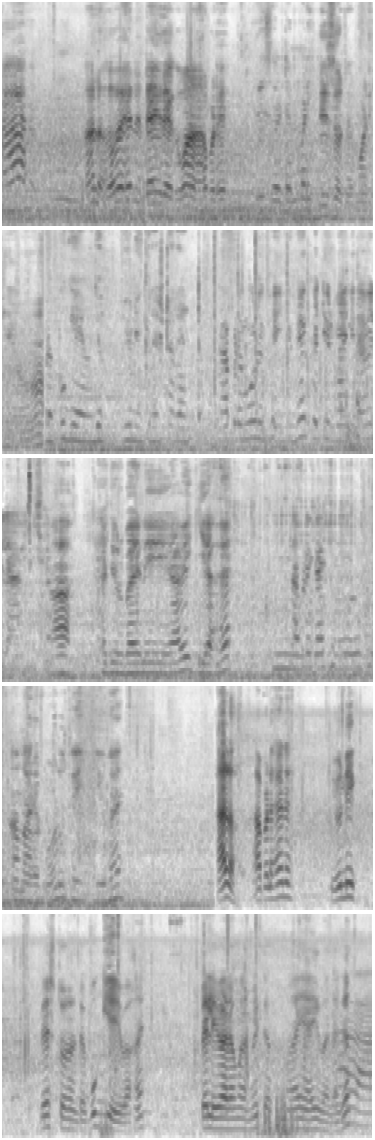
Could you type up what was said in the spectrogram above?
હા હાલો હવે હે ને ડાયરેક્ટ વા આપણે રિસોર્ટ એમ મળી. રિસોર્ટે મળી હં. આપણે પૂગે એમ જો યુનિક રેસ્ટોરન્ટ આપણે મોડું થઈ ગયું. મેં ખજૂરભાઈ ની વેલા આવી છે. હા ખજૂરભાઈ ની આવી ગયા હે. અમારે મોડું થઈ ગયું, હે? હાલો, આપણે હે ને યુનિક રેસ્ટોરન્ટે પૂગી આવ્યા, હે? પહેલી વાર અમારા મીટઅપમાં અહીંયા આવ્યા હતા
